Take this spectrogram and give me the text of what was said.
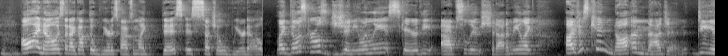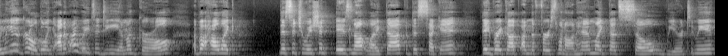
Hmm. All I know is that I got the weirdest vibes. I'm like, this is such a weirdo. Like, those girls genuinely scare the absolute shit out of me. Like, I just cannot imagine DMing a girl, going out of my way to DM a girl about how, like, the situation is not like that, but the second they break up, I'm the first one on him. Like, that's so weird to me.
